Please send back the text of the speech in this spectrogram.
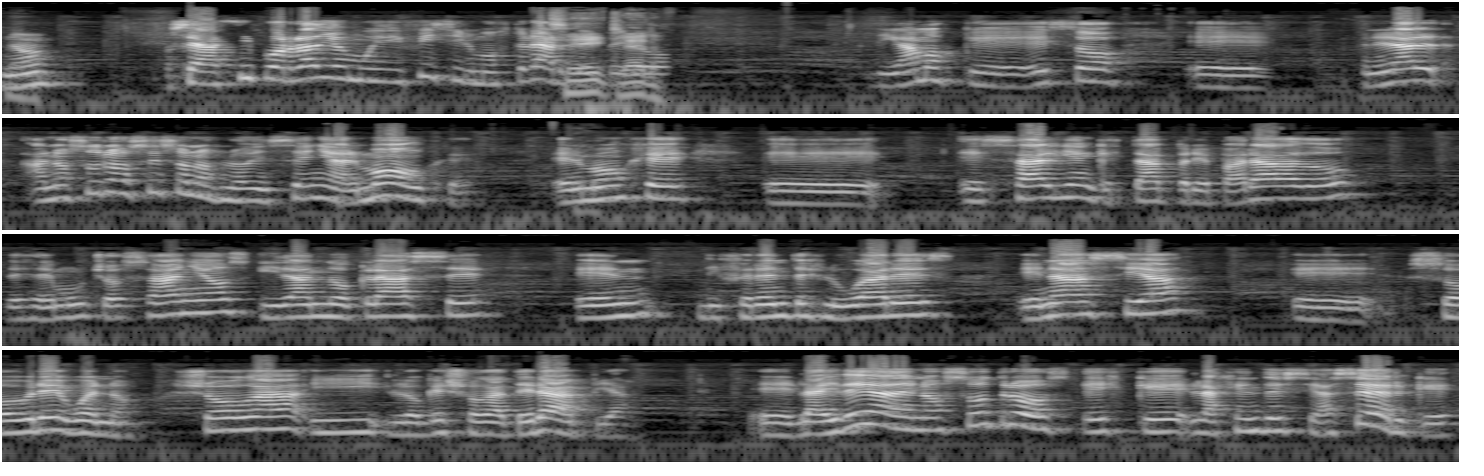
¿no? O sea, así por radio es muy difícil mostrarte, pero digamos que eso, eh, en general, a nosotros eso nos lo enseña el monje. El monje eh, es alguien que está preparado desde muchos años y dando clase en diferentes lugares en Asia eh, sobre, bueno, yoga y lo que es yoga terapia. Eh, la idea de nosotros es que la gente se acerque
